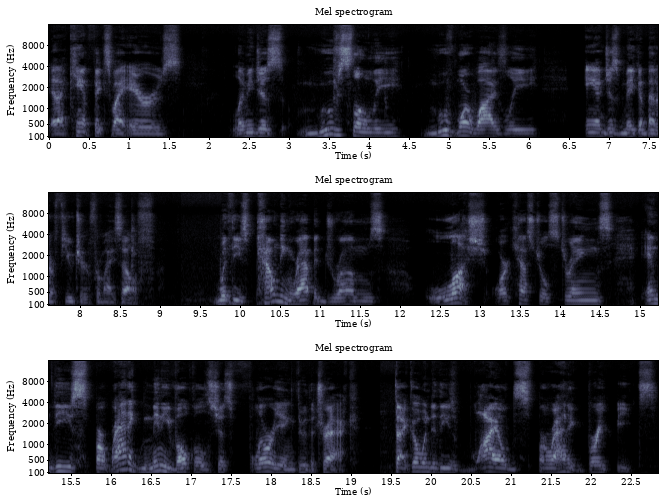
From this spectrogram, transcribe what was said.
and I can't fix my errors let me just move slowly move more wisely and just make a better future for myself. With these pounding rapid drums, lush orchestral strings, and these sporadic mini vocals just flurrying through the track that go into these wild sporadic breakbeats,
